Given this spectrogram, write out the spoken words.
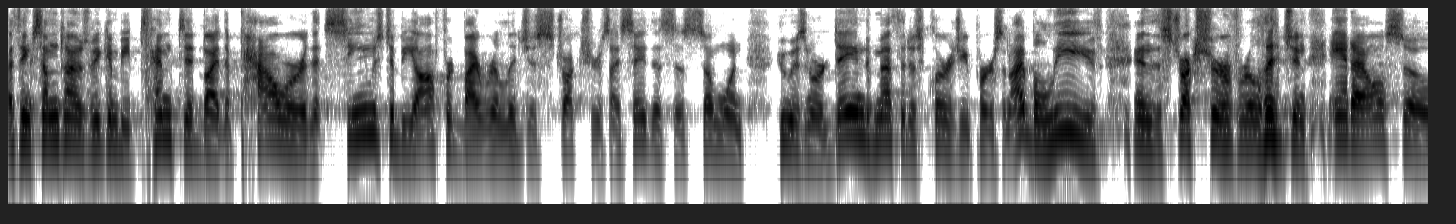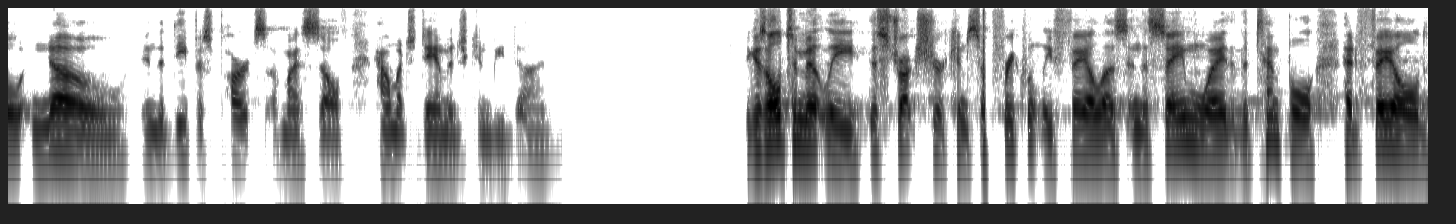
I think sometimes we can be tempted by the power that seems to be offered by religious structures. I say this as someone who is an ordained Methodist clergy person. I believe in the structure of religion, and I also know in the deepest parts of myself how much damage can be done. Because ultimately, this structure can so frequently fail us in the same way that the temple had failed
